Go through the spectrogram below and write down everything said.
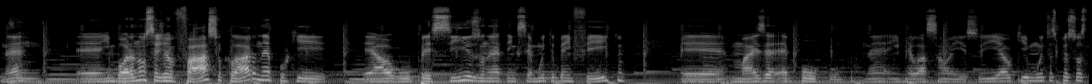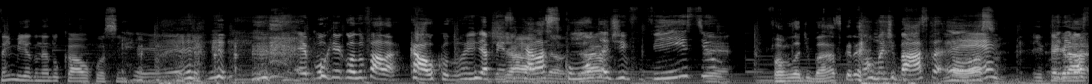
né? É, embora não seja fácil, claro, né? Porque é algo preciso, né? Tem que ser muito bem feito. É, mas é, é, pouco, né, em relação a isso. E é o que muitas pessoas têm medo, né, do cálculo, assim. É, é porque quando fala cálculo, a gente já pensa já, aquelas não, contas já... difícil. É. Fórmula de Bhaskara. Fórmula de Bhaskara, é. Nossa, integral,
